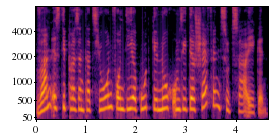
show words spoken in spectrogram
Wann ist die Präsentation von dir gut genug, um sie der Chefin zu zeigen?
